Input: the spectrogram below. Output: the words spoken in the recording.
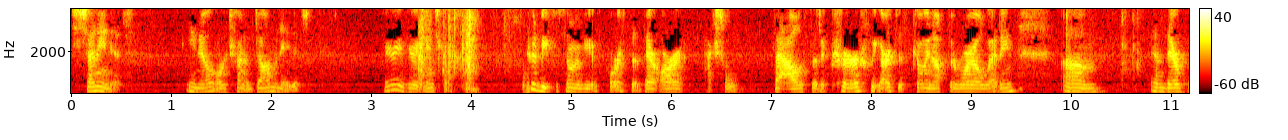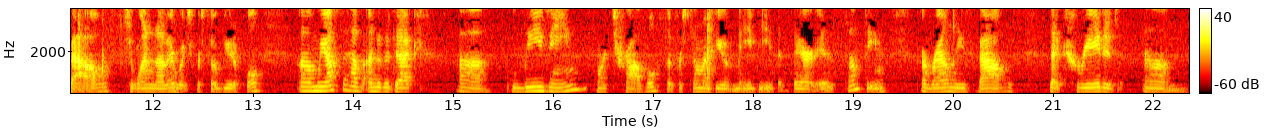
shunning it, you know, or trying to dominate it. Very, very interesting. Could be for some of you, of course, that there are actual vows that occur. We aren't just coming off the royal wedding, um, and their vows to one another, which were so beautiful. Um, we also have under the deck uh, leaving or travel. So for some of you, it may be that there is something around these vows that created um,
